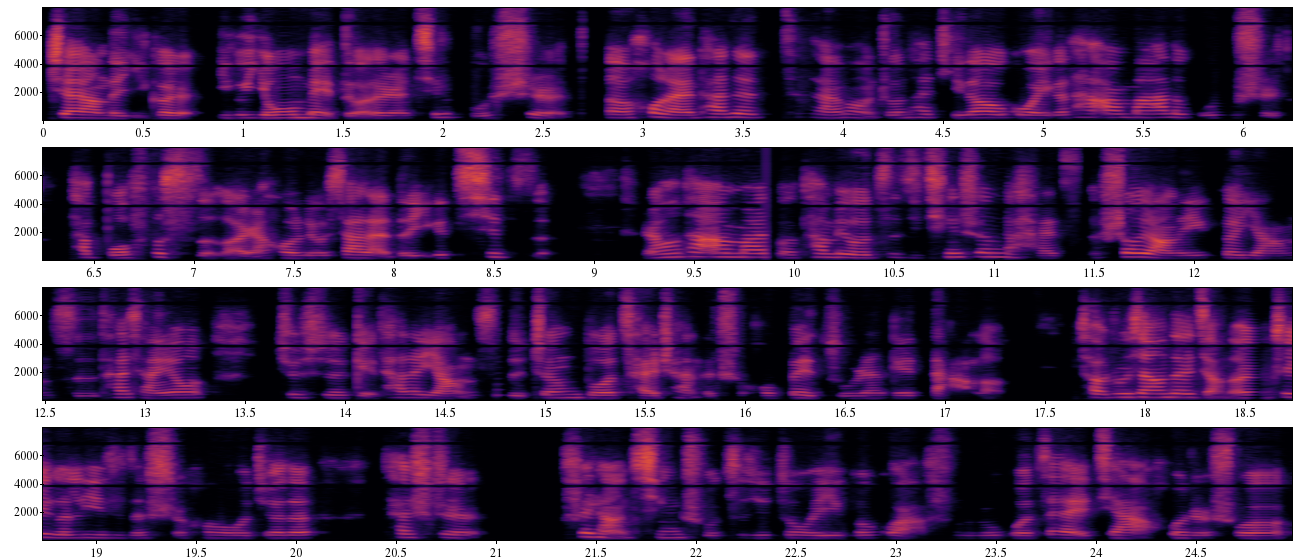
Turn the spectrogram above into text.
这样的一个一个有美德的人，其实不是。呃，后来他在采访中，他提到过一个他二妈的故事，他伯父死了，然后留下来的一个妻子。然后他二妈，他没有自己亲生的孩子，收养了一个养子。他想要就是给他的养子争夺财产的时候，被族人给打了。乔竹香在讲到这个例子的时候，我觉得他是非常清楚自己作为一个寡妇，如果再嫁，或者说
